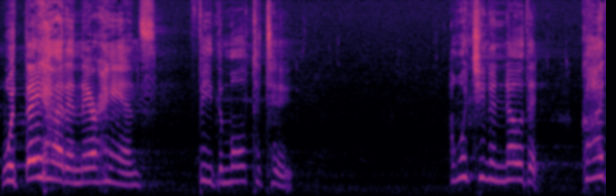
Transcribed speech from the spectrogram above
what they had in their hands feed the multitude. I want you to know that God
